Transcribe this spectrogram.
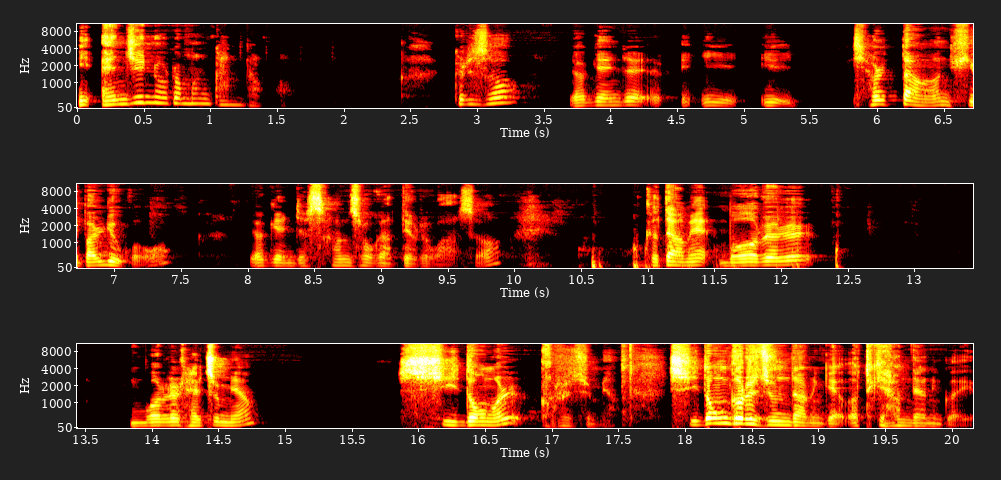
이 엔진으로만 간다고. 그래서 여기 이제 이, 이 혈당은 휘발유고 여기 이제 산소가 들어와서 그 다음에 뭐를 뭐를 해주면 시동을 걸어주면 시동 걸어준다는 게 어떻게 한다는 거예요?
